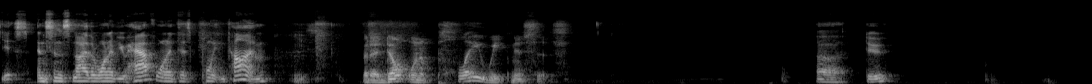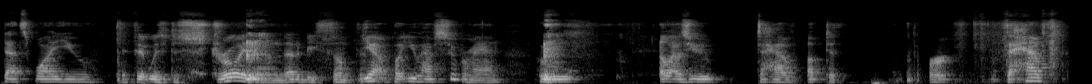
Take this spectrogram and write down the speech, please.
Yes, and since neither one of you have one at this point in time, Yes. But I don't want to play weaknesses. uh, dude, that's why you. If it was destroy them, that'd be something. Yeah, but you have Superman, who allows you to have up to, or to have.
